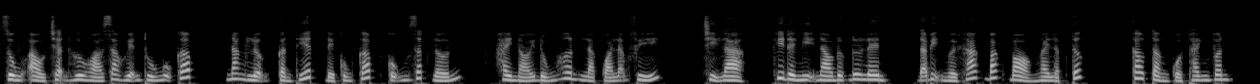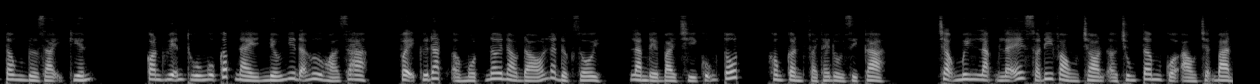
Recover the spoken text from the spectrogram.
dùng ảo trận hư hóa ra huyễn thú ngũ cấp, năng lượng cần thiết để cung cấp cũng rất lớn, hay nói đúng hơn là quá lãng phí. Chỉ là, khi đề nghị nào được đưa lên, đã bị người khác bác bỏ ngay lập tức. Cao tầng của Thanh Vân Tông đưa ra ý kiến. Còn huyễn thú ngũ cấp này nếu như đã hư hóa ra, vậy cứ đặt ở một nơi nào đó là được rồi, làm để bài trí cũng tốt, không cần phải thay đổi gì cả. Trọng Minh lặng lẽ xóa đi vòng tròn ở trung tâm của ảo trận bàn,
